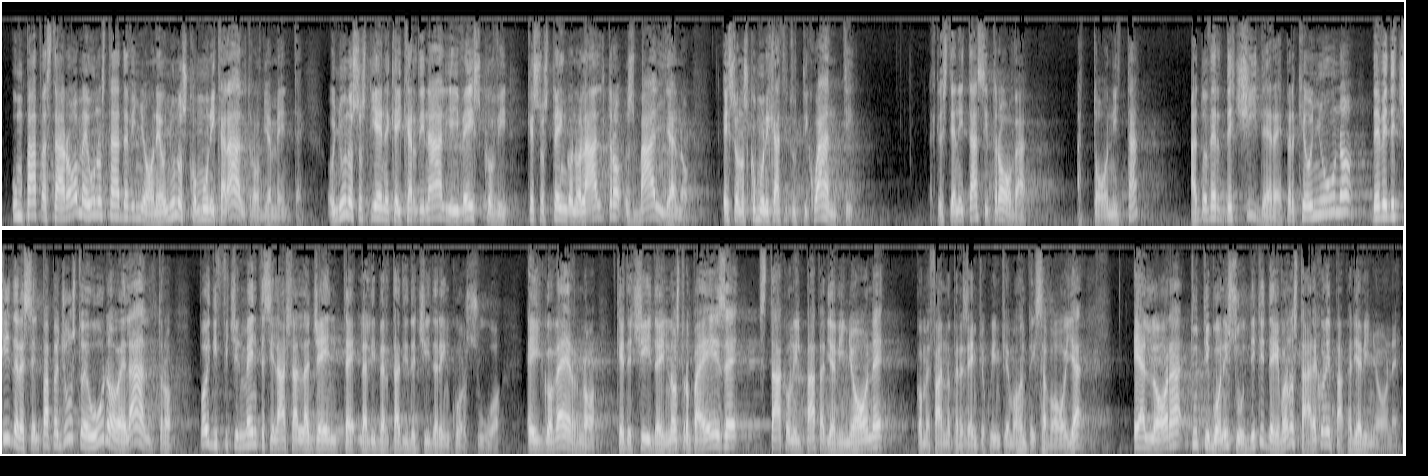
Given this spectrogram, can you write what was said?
Un papa sta a Roma e uno sta ad Avignone, ognuno scomunica l'altro ovviamente. Ognuno sostiene che i cardinali e i vescovi che sostengono l'altro sbagliano e sono scomunicati tutti quanti. La cristianità si trova attonita a dover decidere, perché ognuno deve decidere se il Papa giusto è uno o è l'altro. Poi difficilmente si lascia alla gente la libertà di decidere in cuor suo. È il governo che decide, il nostro paese sta con il Papa di Avignone, come fanno per esempio qui in Piemonte i Savoia, e allora tutti i buoni sudditi devono stare con il Papa di Avignone.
